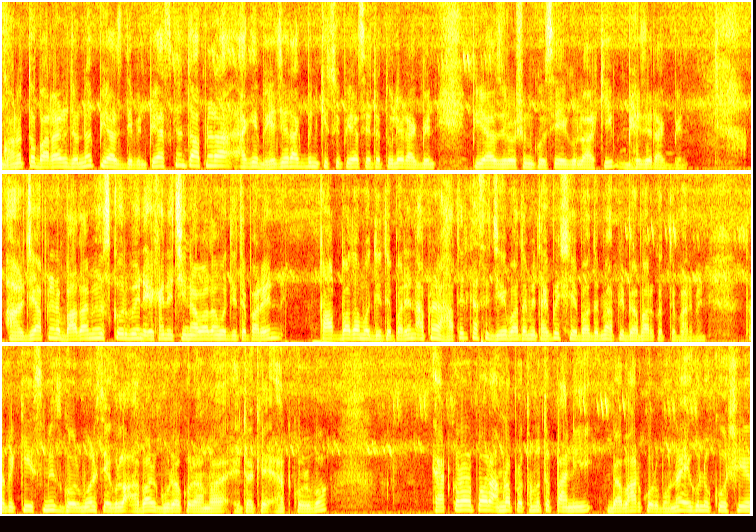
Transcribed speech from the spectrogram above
ঘনত্ব বাড়ার জন্য পেঁয়াজ দেবেন। পেঁয়াজ কিন্তু আপনারা আগে ভেজে রাখবেন কিছু পেঁয়াজ, এটা তুলে রাখবেন। পেঁয়াজ, রসুন কুচি, এগুলো আর কি ভেজে রাখবেন। আর যে আপনারা বাদাম ইউজ করবেন, এখানে বাদামও দিতে পারেন কাঠবাদামও দিতে পারেন। আপনার হাতের কাছে যে বাদামি থাকবে সেই বাদামে আপনি ব্যবহার করতে পারবেন। তবে কিশমিশ গোলমরিচ, এগুলো আবার গুঁড়া করে আমরা এটাকে অ্যাড করব। অ্যাড করার পর আমরা প্রথমত পানি ব্যবহার করব না। এগুলো কষিয়ে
